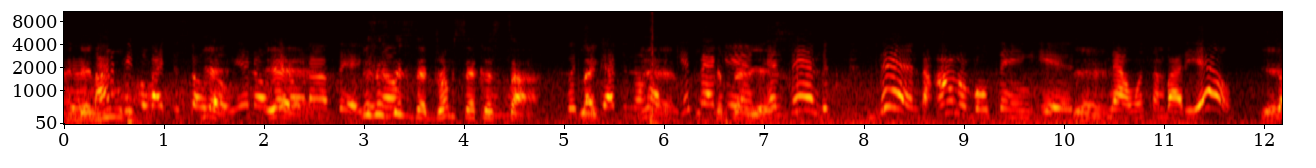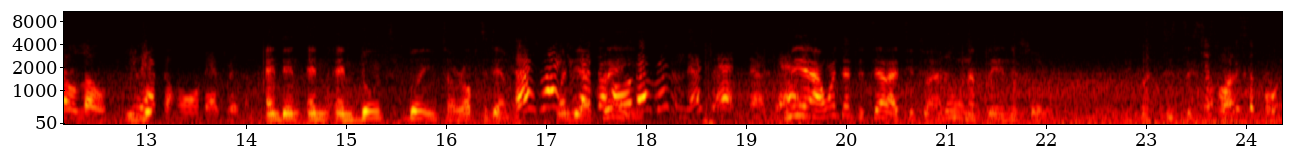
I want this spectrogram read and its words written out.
And a then lot you, of people like to solo, yeah, you know, yeah. get on out there. This is, know? this is a drum circle mm-hmm. style. But like, you got to know how to get back in. yes. And then the, then the honorable thing is now when somebody else Yeah. solo, You you, have to hold that rhythm. and then and, and don't, don't interrupt them. That's right. when you they have are to hold that rhythm. That's it. That's it. Me, I wanted to tell Atito, I don't want to play any solo. Because this is Just about, want to support.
